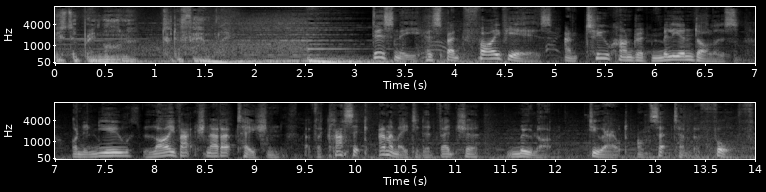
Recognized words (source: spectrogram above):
is to bring honor to the family. Disney has spent five years and $200 million on a new live action adaptation of the classic animated adventure Mulan, due out on September 4th.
